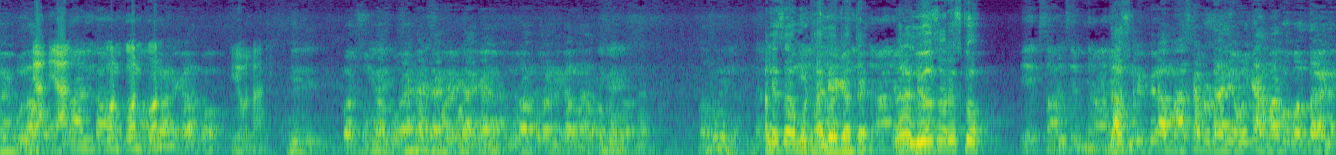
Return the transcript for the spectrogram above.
मैं बुला या- या- कौन कौन कौन पूरा निकालता हूँ ये वाला परसों में पूरा खर्चा करके आके पूरा पूरा निकालना है पहले से हम उठा लिया गया था जरा लियो सर इसको एक साल से फिर दस मिनट फिर आप मास्क कार्ड उठा लिया बोल के हमारे को बोलता है ना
